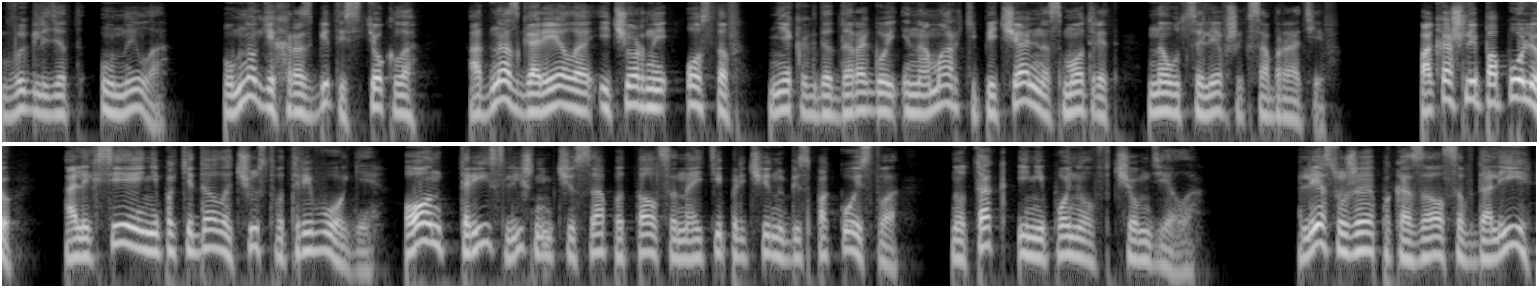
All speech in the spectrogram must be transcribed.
выглядят уныло. У многих разбиты стекла. Одна сгорела, и черный остов некогда дорогой иномарки печально смотрит на уцелевших собратьев. Пока шли по полю, Алексея не покидало чувство тревоги. Он три с лишним часа пытался найти причину беспокойства, но так и не понял, в чем дело. Лес уже показался вдали,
